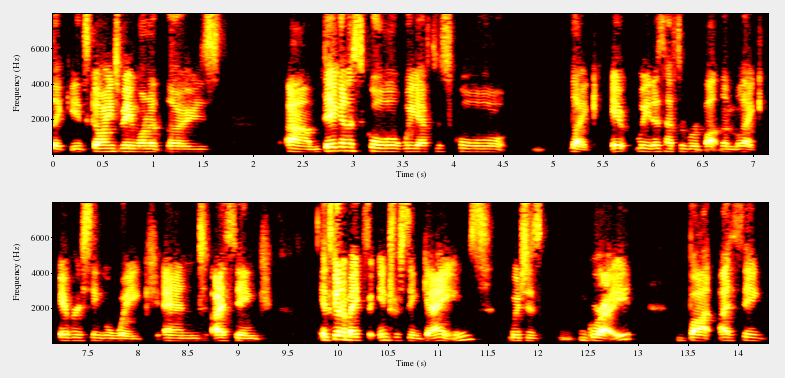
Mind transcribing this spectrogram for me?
like it's going to be one of those. Um, they're going to score. We have to score. Like it, we just have to rebut them like every single week, and I think it's going to make for interesting games, which is great. But I think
